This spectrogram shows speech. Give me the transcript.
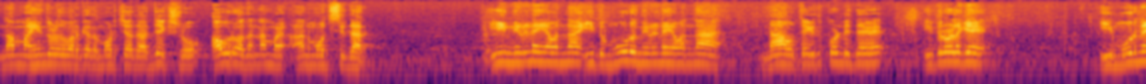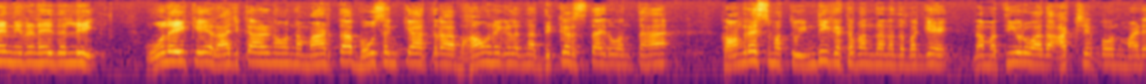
ನಮ್ಮ ಹಿಂದುಳಿದ ವರ್ಗದ ಮೋರ್ಚಾದ ಅಧ್ಯಕ್ಷರು, ಅವರು ಅದನ್ನು ಅನುಮೋದಿಸಿದ್ದಾರೆ. ಈ ನಿರ್ಣಯವನ್ನ, ಇದು ಮೂರು ನಿರ್ಣಯವನ್ನ ನಾವು ತೆಗೆದುಕೊಂಡಿದ್ದೇವೆ. ಇದರೊಳಗೆ ಈ ಮೂರನೇ ನಿರ್ಣಯದಲ್ಲಿ ಓಲೈಕೆಯ ರಾಜಕಾರಣವನ್ನು ಮಾಡ್ತಾ ಬಹುಸಂಖ್ಯಾತರ ಭಾವನೆಗಳನ್ನು ಧಿಕ್ಕರಿಸ್ತಾ ಇರುವಂತಹ ಕಾಂಗ್ರೆಸ್ ಮತ್ತು ಇಂಡಿ ಘಟಬಂಧನದ ಬಗ್ಗೆ ನಮ್ಮ ತೀವ್ರವಾದ ಆಕ್ಷೇಪವನ್ನು ಮಾಡಿ,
